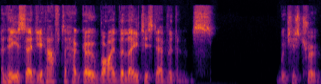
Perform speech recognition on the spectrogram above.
And he said you have to go by the latest evidence, which is true.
